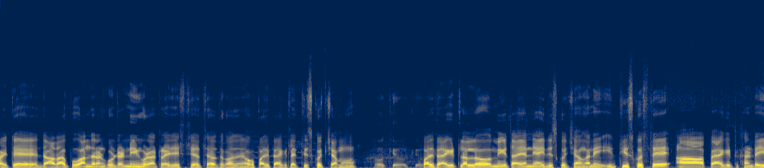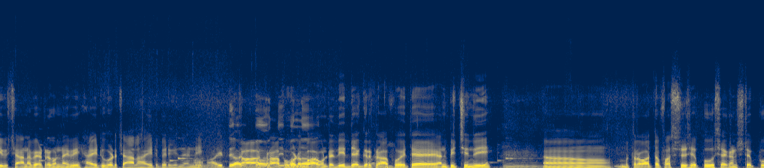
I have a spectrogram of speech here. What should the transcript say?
అయితే దాదాపు అందరు అనుకుంటారు నేను కూడా ట్రై చేసి చేస్తా కదా ఒక పది ప్యాకెట్లు అయితే తీసుకొచ్చాము. Okay okay. పది ప్యాకెట్లలో మిగతా అన్నీ అవి తీసుకొచ్చాము కానీ ఇది తీసుకొస్తే ఆ ప్యాకెట్ కంటే ఇవి చాలా బెటర్గా ఉన్నవి. హైట్ కూడా చాలా హైట్ పెరిగిందండి. క్రాప్ కూడా బాగుంటుంది. దగ్గర క్రాప్ అయితే అనిపించింది. తర్వాత ఫస్ట్ స్టెప్ సెకండ్ స్టెప్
